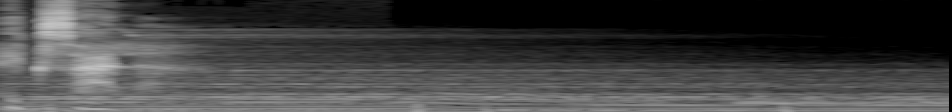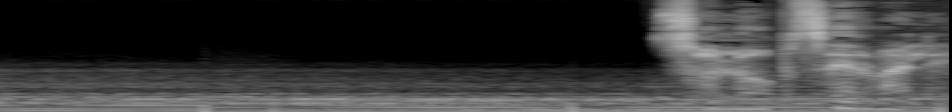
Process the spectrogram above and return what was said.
Exhala. Solo obsérvale.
